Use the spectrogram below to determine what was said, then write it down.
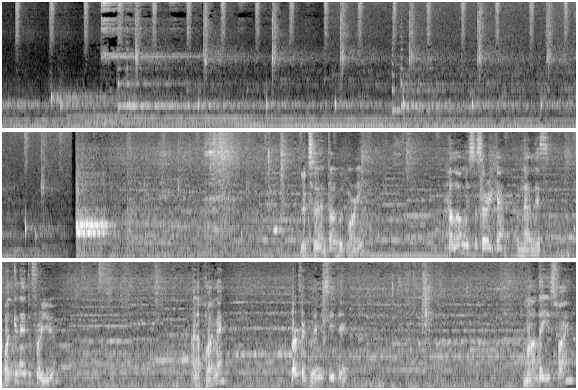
Luxodental, good morning. Hello, Mrs. Erica Hernandez. What can I do for you? An appointment? Perfect, let me see it. Monday is fine?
